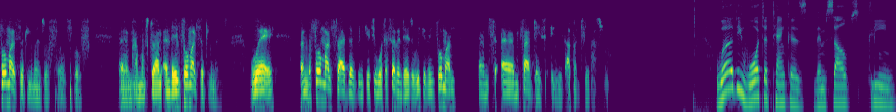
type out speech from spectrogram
formal settlements of, of, of um, Hammanskraal and the informal settlements, where on the formal side they've been getting water seven days a week, and the informal um, um, five days a week up until last one. Were the water tankers themselves clean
